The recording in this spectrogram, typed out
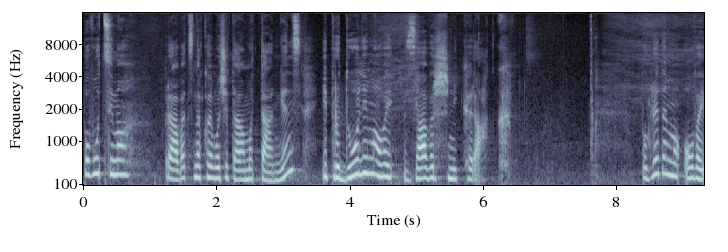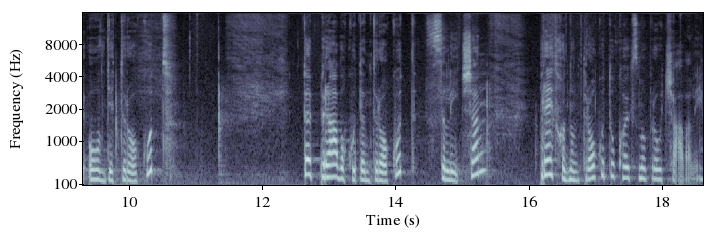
Povucimo pravac na kojem očitavamo tangens i produljimo ovaj završni krak. Pogledajmo ovaj ovdje trokut. To je pravokutan trokut, sličan prethodnom trokutu kojeg smo proučavali.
